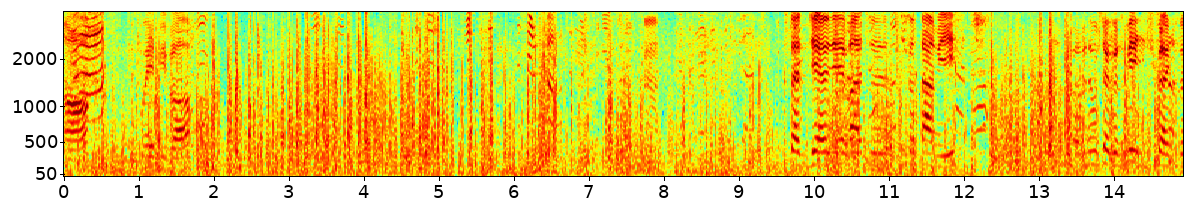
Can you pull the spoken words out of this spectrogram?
O, to jest moje piwo. Kset dzielnie walczy z szotami. Będę musiał go zmienić w końcu.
